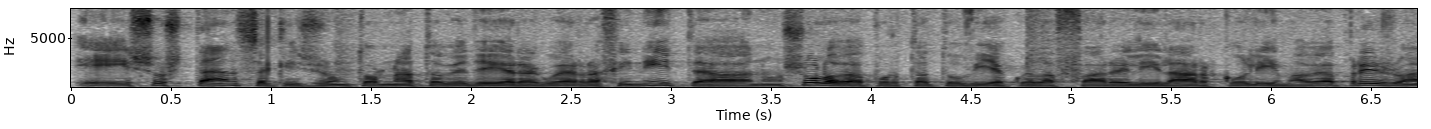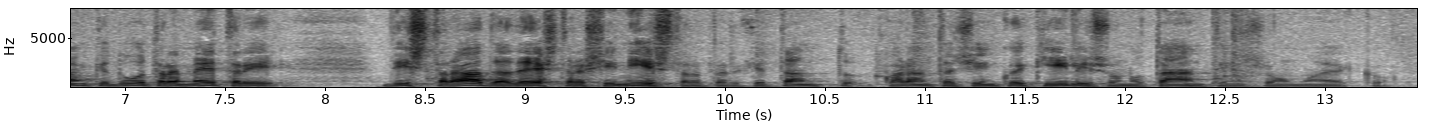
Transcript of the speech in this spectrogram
e in sostanza chi ci sono tornato a vedere a guerra finita non solo aveva portato via quell'affare lì, l'arco lì, ma aveva preso anche due o tre metri di strada a destra e a sinistra, perché tanto, 45 kg sono tanti, insomma, ecco.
